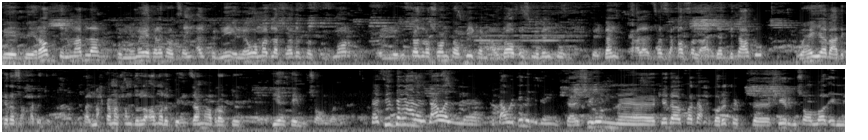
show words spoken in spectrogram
برد المبلغ 893 ألف جنيه اللي هو مبلغ شهادة الاستثمار اللي الاستاذ رشوان توفيق كان أوضعه باسم بنته في البنك على أساس يحصل العائدات بتاعته وهي بعد كده سحبته. فالمحكمة الحمد لله أمرت بإلزامها برده فيها تاني إن شاء الله. تأثير ده إيه على الدعوة الدعوتين اللي جايين؟ تأثير آه، كده فتح طريقة آه، خير إن شاء الله لأن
